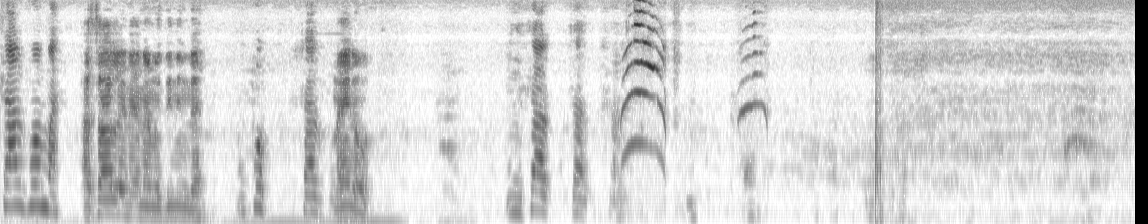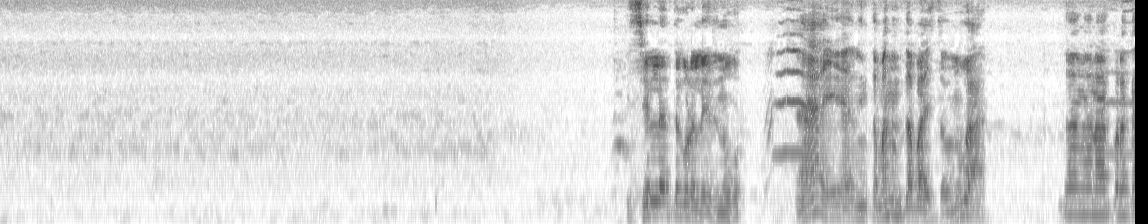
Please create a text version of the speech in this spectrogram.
చాలు నేను తినిందే. నాయన చాలు చాలు చాలు ఈ సెల్ అంతా కూడా లేదు నువ్వు. ఇంతమందిని దబాయిస్తావు నువ్వా? దొంగ నా కొడక.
